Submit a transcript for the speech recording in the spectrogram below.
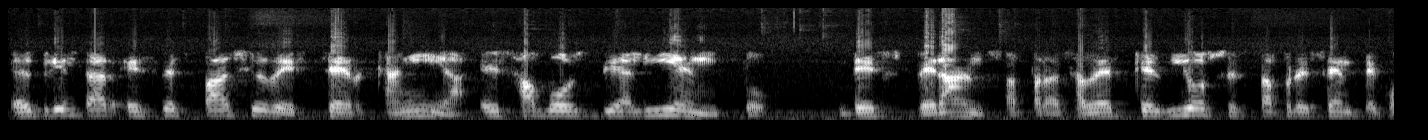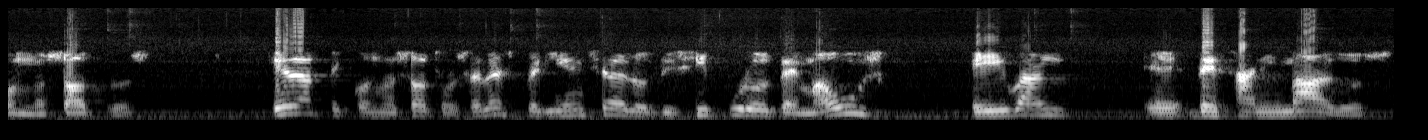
es brindar este espacio de cercanía, esa voz de aliento, de esperanza, para saber que Dios está presente con nosotros. Quédate con nosotros, es la experiencia de los discípulos de Maús que iban eh, desanimados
